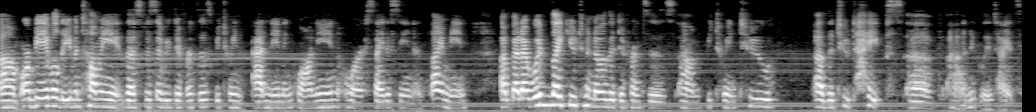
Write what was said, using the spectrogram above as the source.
um, or be able to even tell me the specific differences between adenine and guanine or cytosine and thymine. Uh, but I would like you to know the differences um, between two uh, the two types of uh, nucleotides.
